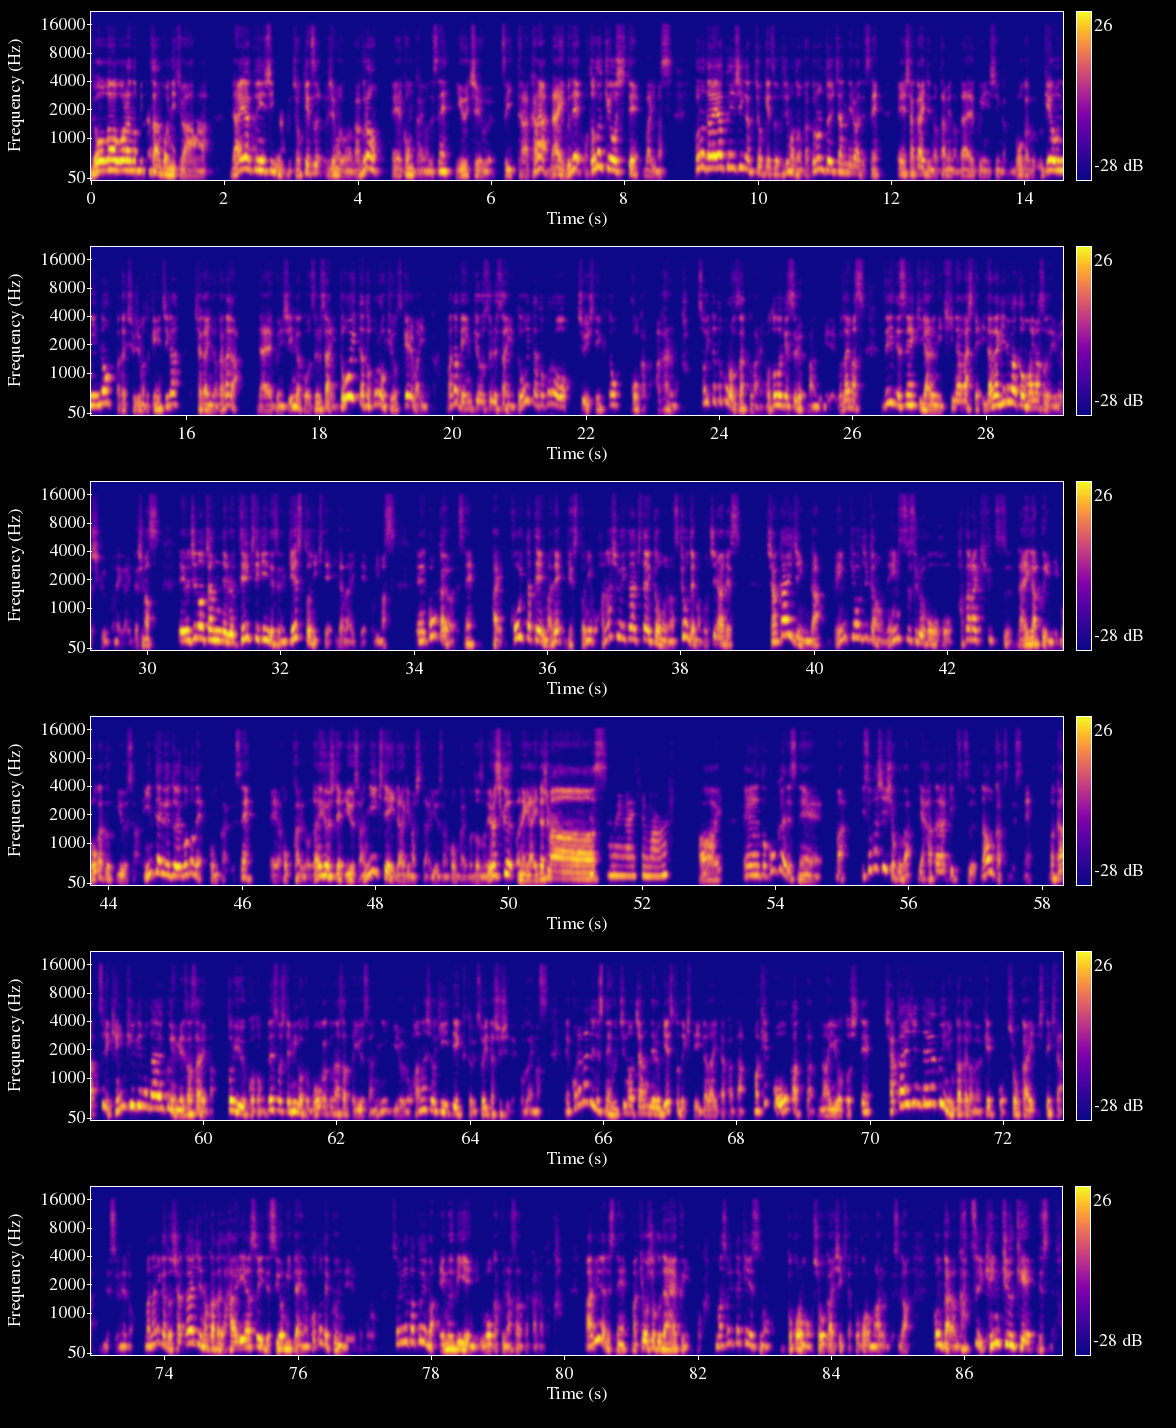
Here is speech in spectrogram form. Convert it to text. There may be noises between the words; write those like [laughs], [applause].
動画をご覧の皆さん、こんにちは。大学院進学直結、藤本の学論、えー今回もですね、YouTube、Twitter からライブでお届けをしてまいります。この大学院進学直結、藤本の学論というチャンネルはですね、えー社会人のための大学院進学合格請負人の私、藤本健一が、社会人の方が大学院進学をする際、どういったところを気をつければいいのか、また勉強する際にどういったところを注意していくと効果が上がるのか、そういったところをざっくばらにお届けする番組でございます。ぜひですね、気軽に聞き流していただければと思いますので、よろしくお願いいたします。えうちのチャンネル、定期的にですね、ゲストに来ていただいております。え今回はですね、はい、こういったテーマでゲストにお話をいただきたいと思います。今日テーマこちらです。社会人が勉強時間を捻出する方法、働きつつ大学院に合格、ゆうさんインタビューということで、今回はですね、えー北海道を代表してゆうさんに来ていただきました。ゆうさん、今回もどうぞよろしくお願いいたします。お願いします。はい。えっ、と、今回ですね、まあ、忙しい職場で働きつつ、なおかつですね、まあ、がっつり研究系の大学院を目指されたということで、そして見事合格なさったゆうさんにいろいろお話を聞いていくという、そういった趣旨でございます。これまでですね、うちのチャンネルゲストで来ていただいた方、まあ、結構多かった内容として、社会人大学院に受かった方が結構紹介してきたんですよねと。まあ、何かと社会人の方が入りやすいですよみたいなことで組んでいるところ。それが例えば MBA に合格なさった方とか、あるいはですね、まあ、教職大学院とか、まあ、そういったケースのところも紹介してきたところもあるんですが、今回はがっつり研究系ですねと。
